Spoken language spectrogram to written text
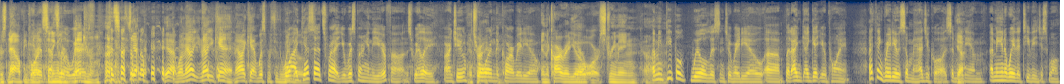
Whereas now people Okay, aren't sitting in a their bedroom. That sounds a little weird. yeah, well now you now you can't. Now I can't whisper through the windows. Well, I guess that's right. You're whispering in the earphones, really, aren't you? That's right. Or in the car radio. in the car radio Yeah. or streaming. Um, I mean, people will listen to radio, uh, but I, I get your point. I think radio is so magical as a Yeah. medium. I mean, in a way that TV just won't,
